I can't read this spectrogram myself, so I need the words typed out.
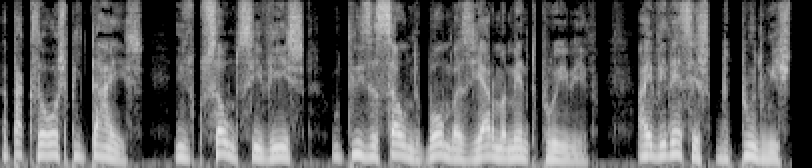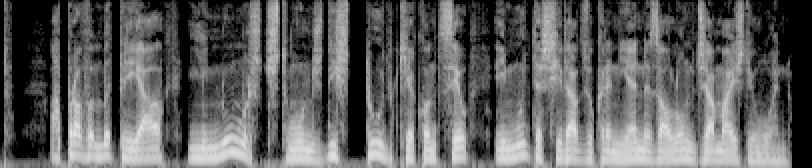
ataques a hospitais, execução de civis, utilização de bombas e armamento proibido. Há evidências de tudo isto. Há prova material e inúmeros testemunhos disto tudo que aconteceu em muitas cidades ucranianas ao longo de já mais de um ano.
